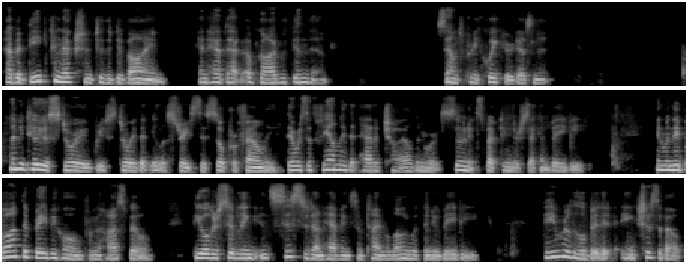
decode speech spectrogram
have a deep connection to the divine and have that of God within them. Sounds pretty Quaker, doesn't it? Let me tell you a story, a brief story that illustrates this so profoundly. There was a family that had a child and were soon expecting their second baby. And when they brought the baby home from the hospital, the older sibling insisted on having some time alone with the new baby they were a little bit anxious about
